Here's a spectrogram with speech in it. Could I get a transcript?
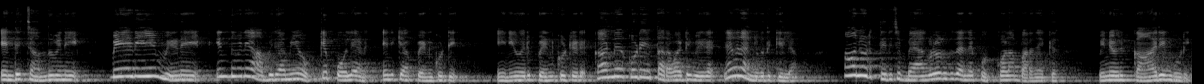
എന്റെ ചന്തുവിനെയും വേണയെയും വീണയെയും ഇന്ദുവിനെയും അഭിരാമിയും ഒക്കെ പോലെയാണ് എനിക്ക് ആ പെൺകുട്ടി. ഇനി ഒരു പെൺകുട്ടിയുടെ കണ്ണീർ കൂടി തറവാട്ടി വീഴാൻ ഞാൻ അനുവദിക്കില്ല. അവനോട് തിരിച്ച് ബാംഗ്ലൂർക്ക് തന്നെ പൊയ്ക്കോളാൻ പറഞ്ഞേക്ക്. പിന്നെ ഒരു കാര്യം കൂടി.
